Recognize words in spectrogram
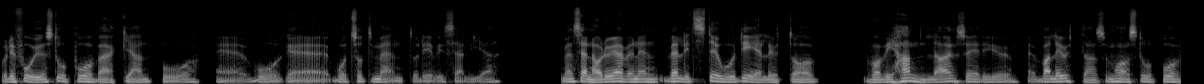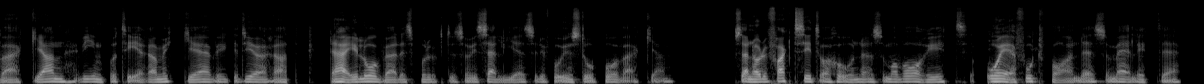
Och det får ju en stor påverkan på eh, vår, eh, vårt sortiment och det vi säljer. Men sen har du även en väldigt stor del utav vad vi handlar så är det ju valutan som har en stor påverkan. Vi importerar mycket, vilket gör att det här är lågvärdesprodukter som vi säljer, så det får ju en stor påverkan. Sen har du fraktsituationen som har varit och är fortfarande, som är lite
